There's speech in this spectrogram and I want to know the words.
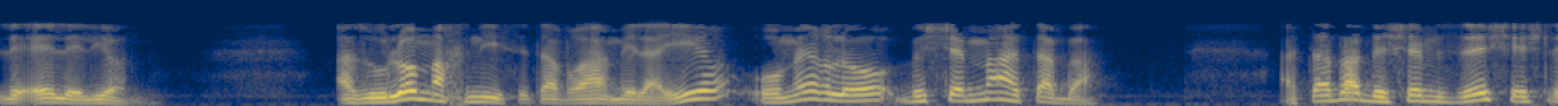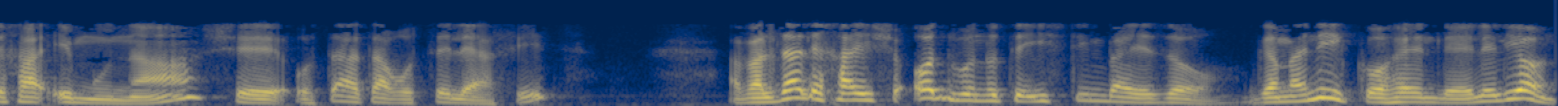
לאל עליון. אז הוא לא מכניס את אברהם אל העיר, הוא אומר לו, בשם מה אתה בא? אתה בא בשם זה שיש לך אמונה שאותה אתה רוצה להפיץ, אבל דע לך, יש עוד מונותאיסטים באזור. גם אני כהן לאל עליון.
